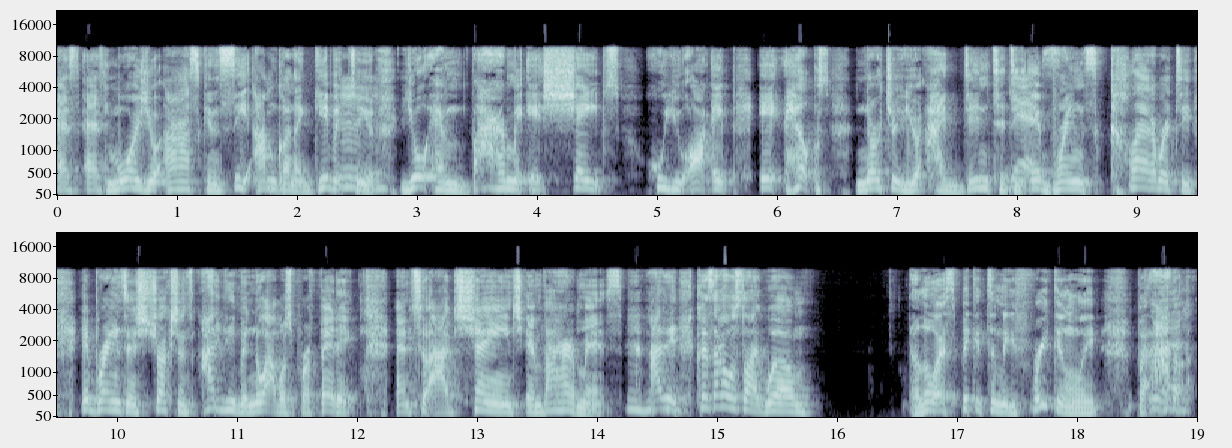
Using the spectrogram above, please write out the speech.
As, as more as your eyes can see, I'm going to give it mm. to you. Mm. Your environment, it shapes who you are. It, it helps nurture your identity. Yes. It brings clarity. It brings instructions. I didn't even know I was prophetic until I changed environments. Mm-hmm. I did, cause I was like, well, the Lord speaking to me frequently, but yeah. I don't,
